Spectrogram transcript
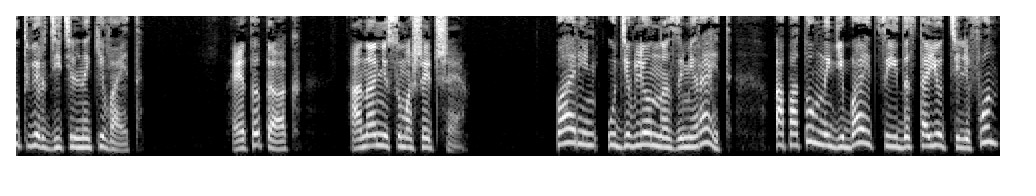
утвердительно кивает. «Это так. Она не сумасшедшая». Парень удивленно замирает, а потом нагибается и достает телефон,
